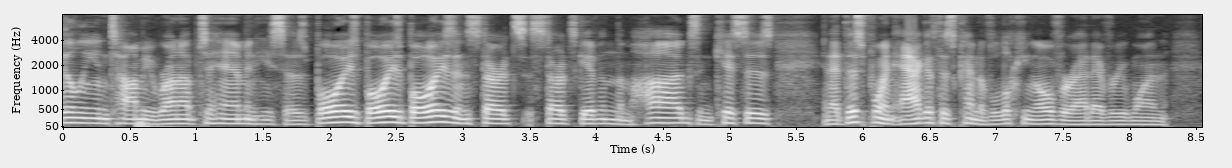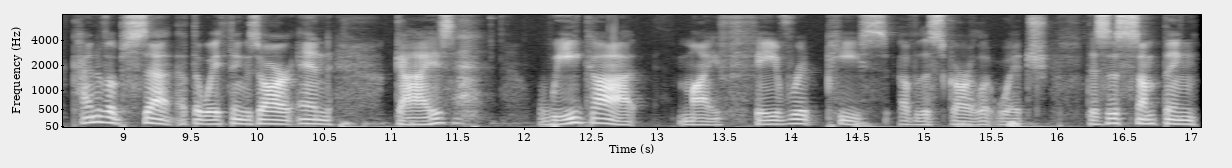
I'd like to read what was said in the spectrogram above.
Billy and Tommy run up to him and he says, Boys, boys, boys, and starts starts giving them hugs and kisses. And at this point, Agatha's kind of looking over at everyone, kind of upset at the way things are. And guys, we got my favorite piece of the Scarlet Witch. This is something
